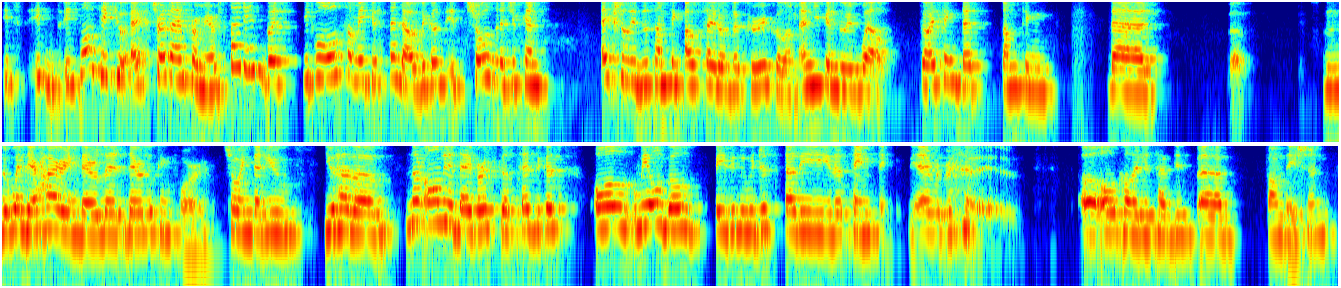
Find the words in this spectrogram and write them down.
it's it, it won't take you extra time from your studies but it will also make you stand out because it shows that you can actually do something outside of the curriculum and you can do it well so i think that's something that uh, when they're hiring they're they're looking for showing that you you have a not only a diverse skill set because all we all go basically we just study the same things yeah all colleges have this uh, foundation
